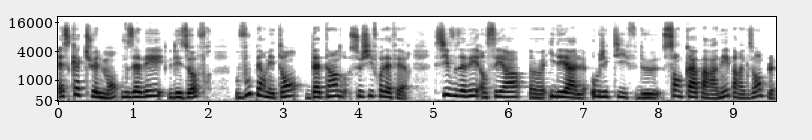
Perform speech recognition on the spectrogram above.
Est-ce qu'actuellement, vous avez les offres vous permettant d'atteindre ce chiffre d'affaires? Si vous avez un CA euh, idéal, objectif de 100K par année, par exemple,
